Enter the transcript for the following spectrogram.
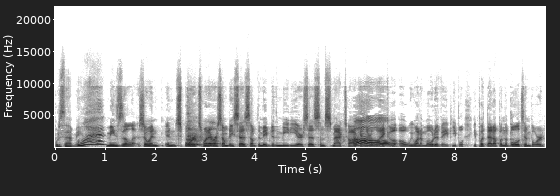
does that mean? what? Means the le- so in in sports whenever Oh. somebody says something maybe to the media or says some smack talk and they're like Oh. oh, oh we want to motivate people you put that up on the bulletin board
